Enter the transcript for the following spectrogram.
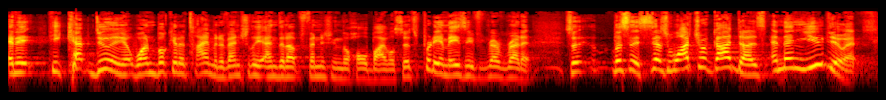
And it, he kept doing it one book at a time and eventually ended up finishing the whole Bible. So it's pretty amazing if you've ever read it. So listen, it says, watch what God does and then you do it.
